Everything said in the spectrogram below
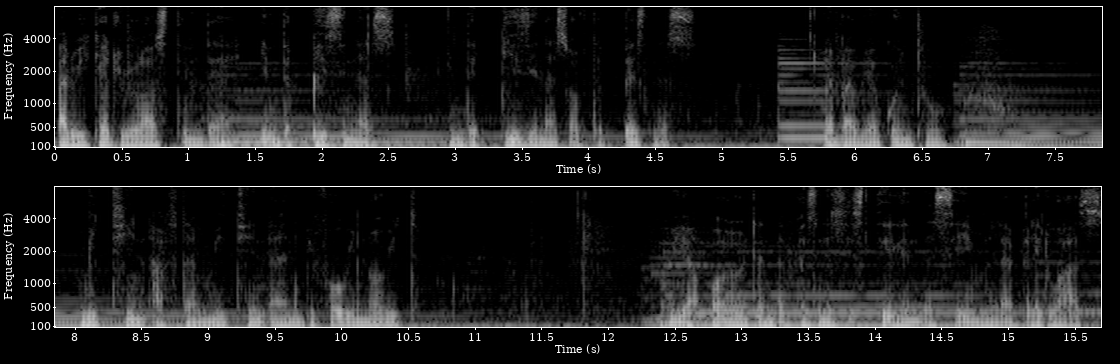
But we get lost in the in the business, in the business of the business, whereby we are going to meeting after meeting, and before we know it, we are old and the business is still in the same level it was.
